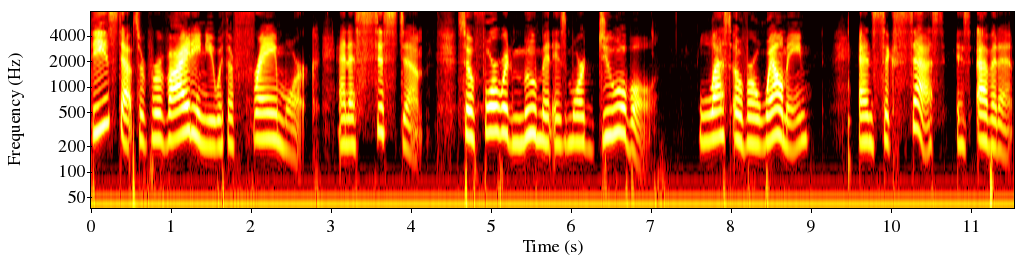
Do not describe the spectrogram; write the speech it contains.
These steps are providing you with a framework and a system so forward movement is more doable, less overwhelming, and success is evident.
